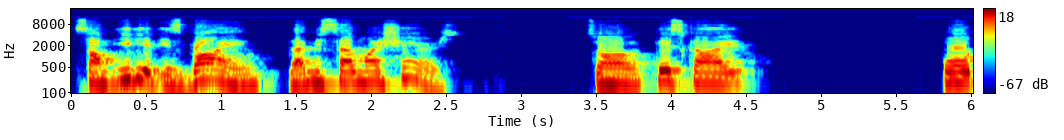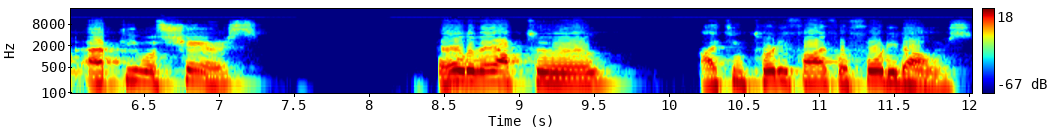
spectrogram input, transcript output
some idiot is buying. Let me sell my shares. So this guy bought Aptevo's shares all the way up to, I think, 35 or $40.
